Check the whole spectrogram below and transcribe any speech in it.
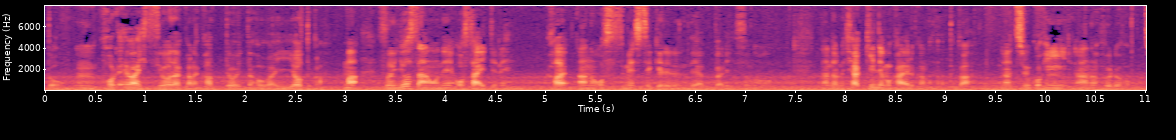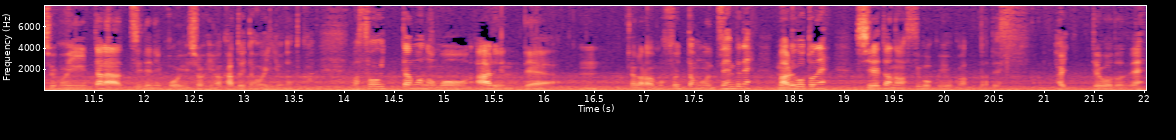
ト、うん、これは必要だから買っておいた方がいいよとか。まあその予算をね抑えてねかあのおすすめしてくれるんでやっぱりそのなんだろう100均でも買えるからだとか。中古品あの古中古品行ったらついでにこういう商品は買っといた方がいいよだとか、まあ、そういったものもあるんで、だからもうそういったもの全部ね丸ごとね知れたのはすごく良かったですはいということでね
